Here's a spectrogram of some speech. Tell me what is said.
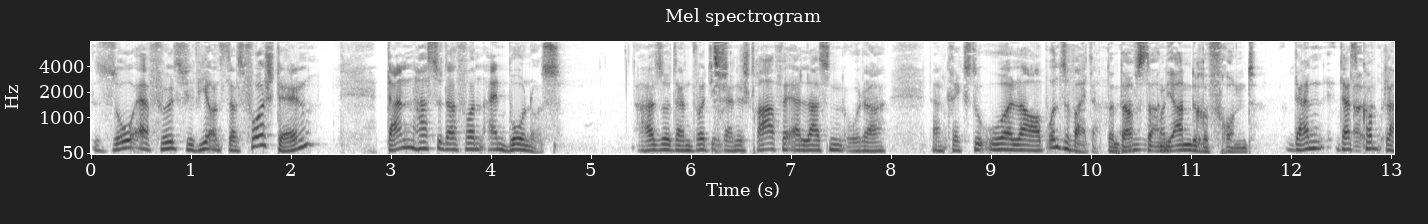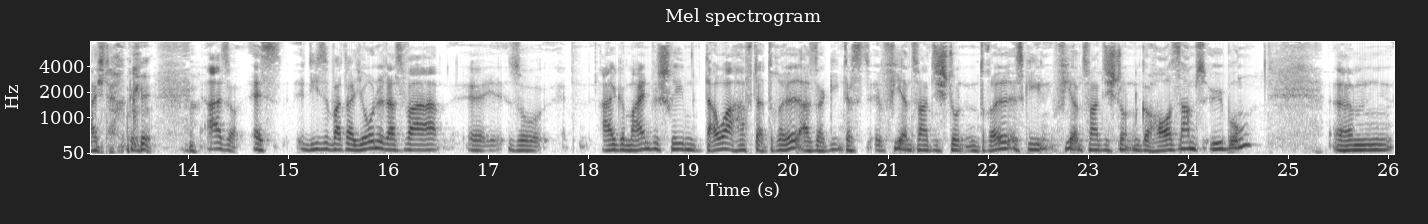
so erfüllst, wie wir uns das vorstellen, dann hast du davon einen Bonus. Also dann wird dir deine Strafe erlassen oder dann kriegst du Urlaub und so weiter. Dann darfst du an die andere Front. Dann, das kommt gleich noch. okay. Genau. Also es, diese Bataillone, das war äh, so allgemein beschrieben dauerhafter Drill. Also da ging das äh, 24 Stunden Drill, es ging 24 Stunden Gehorsamsübung. Ähm,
